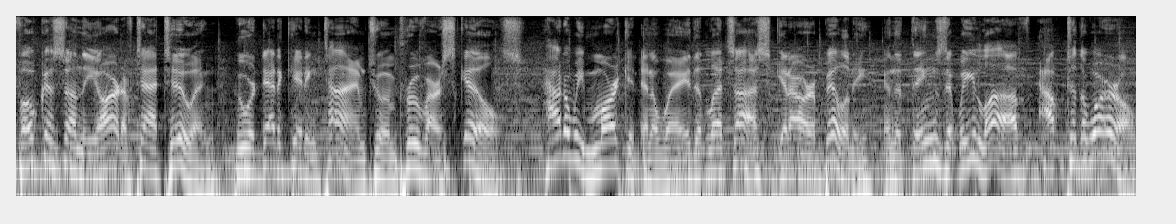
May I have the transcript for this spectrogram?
focus on the art of tattooing, who are dedicating time to improve our skills? How do we market in a way that lets us get our ability and the things that we love out to the world?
